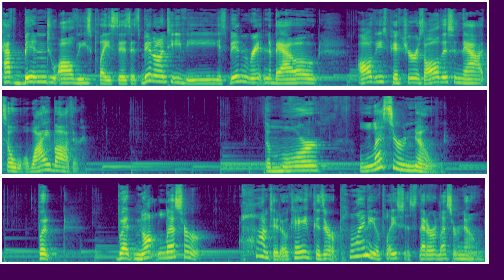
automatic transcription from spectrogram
have been to all these places. It's been on TV, it's been written about all these pictures, all this and that. So why bother? The more lesser known, but but not lesser haunted, okay? Because there are plenty of places that are lesser known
